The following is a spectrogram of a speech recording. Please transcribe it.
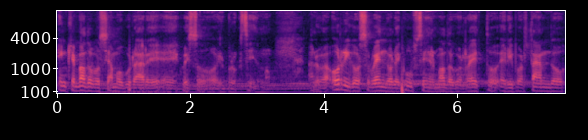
in che modo possiamo curare eh, questo, il bruxismo? Allora, o ricostruendo le cuffie nel modo corretto e riportando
